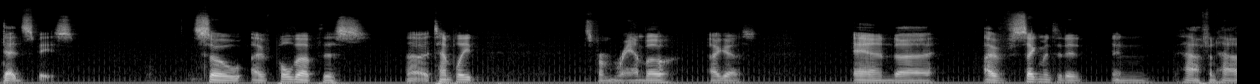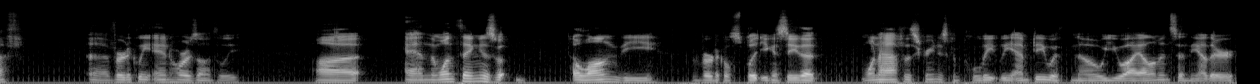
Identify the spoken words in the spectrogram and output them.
dead space. So I've pulled up this uh, template. It's from Rambo, I guess, and uh, I've segmented it in half and half, uh, vertically and horizontally. Uh, and the one thing is, along the vertical split, you can see that one half of the screen is completely empty with no UI elements, and the other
